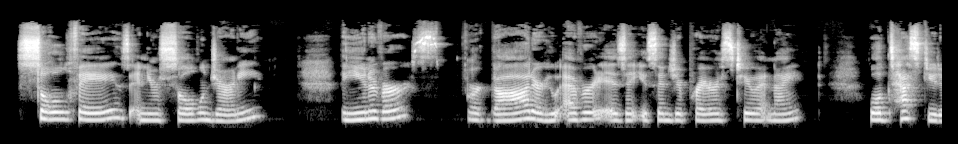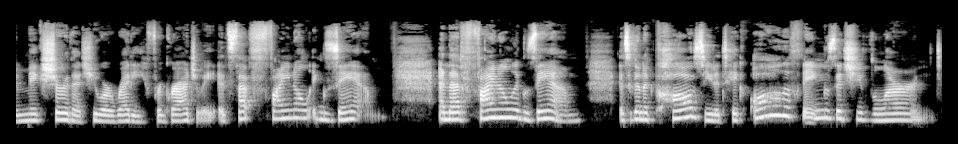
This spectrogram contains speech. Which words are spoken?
soul phase in your soul journey, the universe or God or whoever it is that you send your prayers to at night will test you to make sure that you are ready for graduate. It's that final exam. And that final exam is going to cause you to take all the things that you've learned,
